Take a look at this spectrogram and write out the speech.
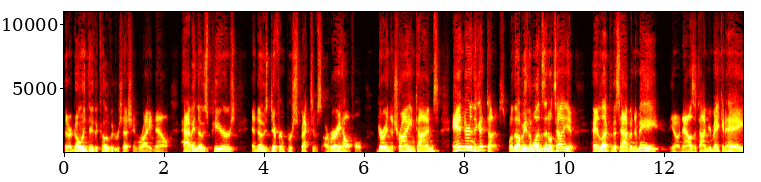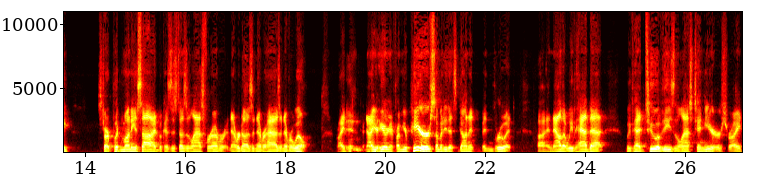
that are going through the COVID recession right now, having those peers and those different perspectives are very helpful during the trying times and during the good times. Well, they'll be the ones that'll tell you, hey, look, this happened to me. You know, now's the time you're making hay start putting money aside because this doesn't last forever. It never does. It never has. It never will. right? And But now you're hearing it from your peers, somebody that's done it, been through it. Uh, and now that we've had that, we've had two of these in the last 10 years, right?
